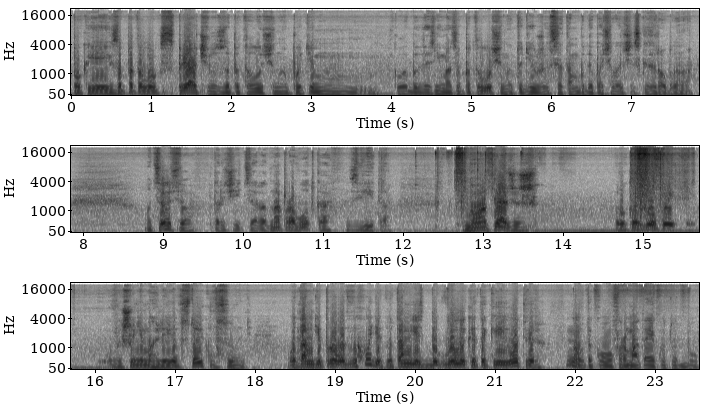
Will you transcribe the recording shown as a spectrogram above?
поки я їх за потолок спрячу, за потолочину, потім, коли буде зніматися потолочина, тоді вже все там буде по-чоловічески зроблено. Оце все торчить, це родна проводка з Віта. Но опять же рукожопой вы что не могли ее в стойку всунуть? Вот там, где провод выходит, вот там есть великий такий отвір, ну, такого формату, як тут був.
